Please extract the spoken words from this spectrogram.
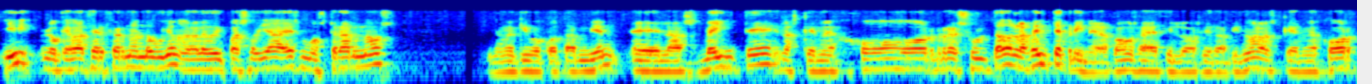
y lo que va a hacer Fernando Bullón, ahora le doy paso ya, es mostrarnos, si no me equivoco también, eh, las 20, las que mejor resultado, las 20 primeras, vamos a decirlo así rápido, las que mejor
